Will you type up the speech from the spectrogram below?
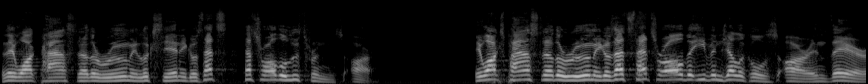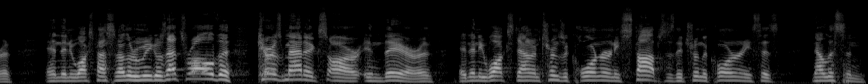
And they walk past another room, he looks in, and he goes, That's, that's where all the Lutherans are. He walks past another room he goes, That's, that's where all the evangelicals are in there. And, and then he walks past another room and he goes, That's where all the charismatics are in there. And, and then he walks down and turns a corner and he stops as they turn the corner and he says, Now listen,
